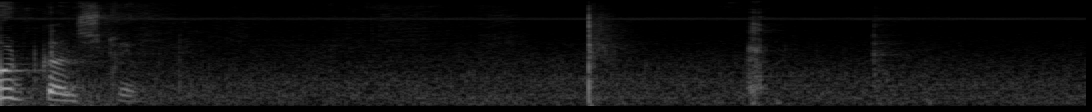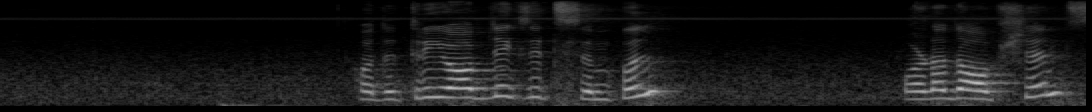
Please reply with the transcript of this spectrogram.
good constraint. For the 3 objects it is simple. What are the options?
